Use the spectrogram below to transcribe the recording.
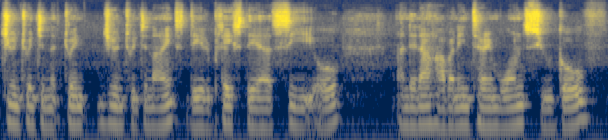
June 20, 20, June 29th they replaced their CEO and they now have an interim one Sue Gove.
